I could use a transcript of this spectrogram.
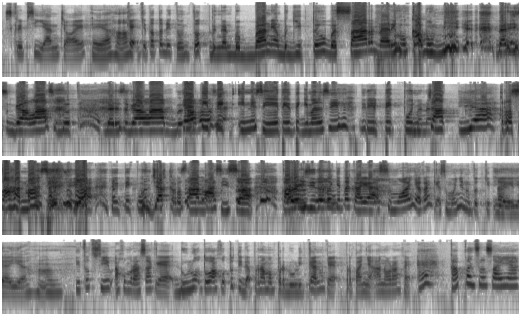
skripsian coy Iya, ha? kayak kita tuh dituntut dengan beban yang begitu besar dari muka bumi dari segala sudut dari segala kayak apa sih? titik ini sih titik gimana sih titik, gimana? puncak iya keresahan mahasiswa Iya, titik puncak keresahan mahasiswa. Karena di situ tuh kita kayak semuanya kan kayak semuanya nuntut kita. iya gitu. iya iya Mm. Itu sih aku merasa kayak dulu tuh aku tuh tidak pernah memperdulikan kayak pertanyaan orang kayak eh kapan selesainya?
